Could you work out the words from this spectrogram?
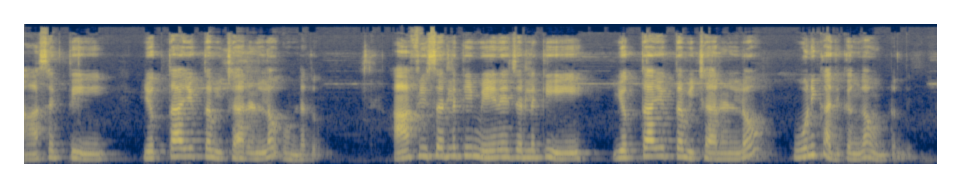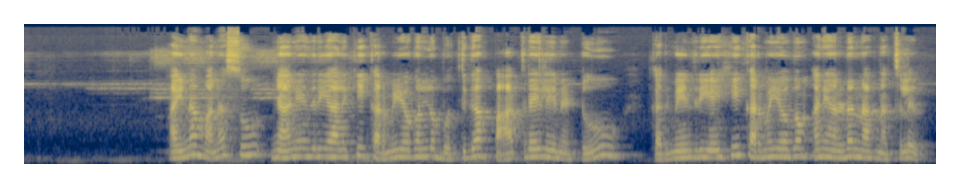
ఆసక్తి యుక్తాయుక్త విచారణలో ఉండదు. ఆఫీసర్లకి మేనేజర్లకి యుక్తాయుక్త విచారణలో ఊనికి అధికంగా ఉంటుంది. అయినా మనస్సు జ్ఞానేంద్రియాలకి కర్మయోగంలో బొత్తిగా పాత్రే లేనట్టు కర్మేంద్రియై కర్మయోగం అని అనడం నాకు నచ్చలేదు.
